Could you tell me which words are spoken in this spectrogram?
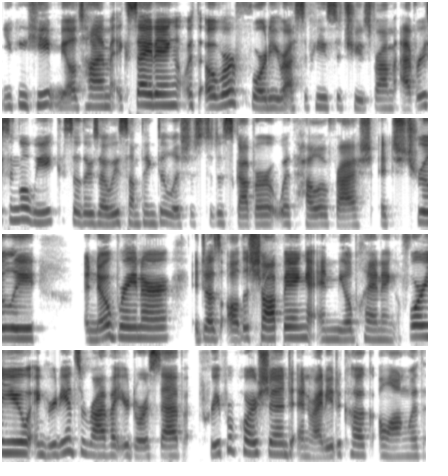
You can keep mealtime exciting with over 40 recipes to choose from every single week, so there's always something delicious to discover with HelloFresh. It's truly a no brainer. It does all the shopping and meal planning for you. Ingredients arrive at your doorstep, pre proportioned and ready to cook, along with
